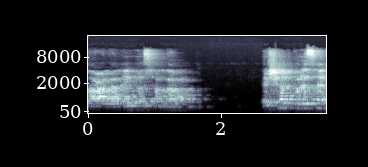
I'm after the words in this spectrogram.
তাআলা আলাইহি ওয়াসাল্লাম ইরশাদ করেছেন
